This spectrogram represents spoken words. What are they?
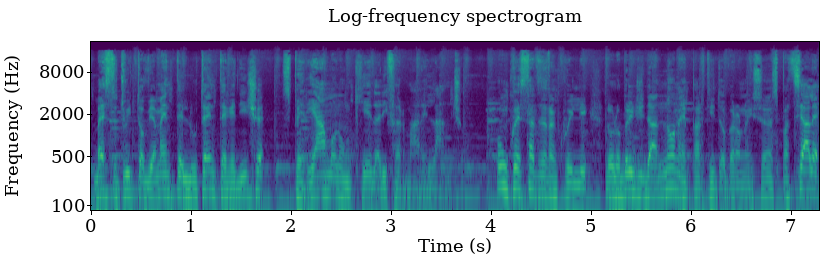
Best tweet ovviamente l'utente che dice speriamo non chieda di fermare il lancio. Comunque state tranquilli, Lollobrigida non è partito per una missione spaziale,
